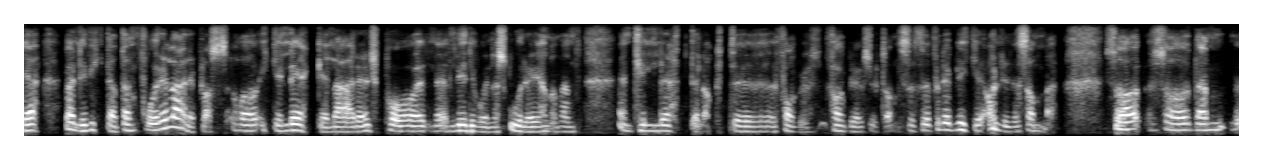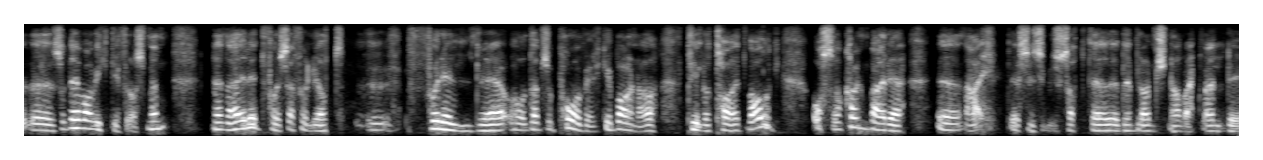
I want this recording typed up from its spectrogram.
er veldig viktig at de får en læreplass, og ikke lekelærer på en, en videregående skole gjennom en, en tilrettelagt eh, fag, fagbrevsutdannelse. For det blir ikke aldri det samme. Så, så, de, eh, så det var viktig for oss. Men, men jeg er redd for selvfølgelig at foreldre og dem som påvirker barna til å ta et valg, også kan bare eh, Nei, det syns vi at det, det bransjen har vært veldig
